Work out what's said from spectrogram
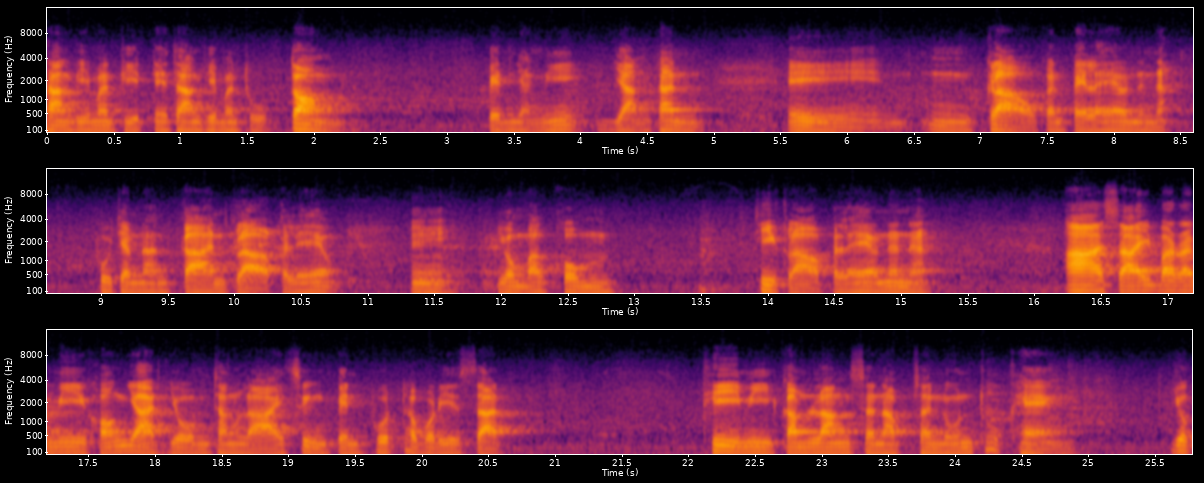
ทางที่มันผิดในทางที่มันถูกต้องเป็นอย่างนี้อย่างท่านกล่าวกันไปแล้วนั่นนะ ผู้จำนานการกล่าวไปแล้วยมอาคมที่กล่าวไปแล้วนั่นนะอาศัยบารมีของญาติโยมทั้งหลาย ซึ่งเป็นพุทธบริษัท ที่มีกำลังสนับสนุนทุกแห่ง ยก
